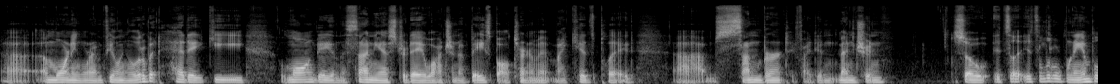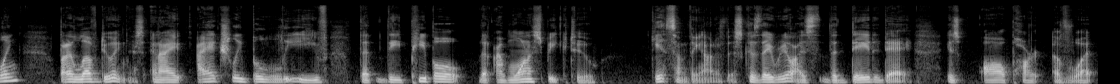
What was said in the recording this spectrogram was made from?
uh, a morning where I'm feeling a little bit headachy, long day in the sun yesterday watching a baseball tournament my kids played, um, sunburnt, if I didn't mention. So it's a, it's a little rambling, but I love doing this. And I, I actually believe that the people that I want to speak to get something out of this because they realize the day to day is all part of what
